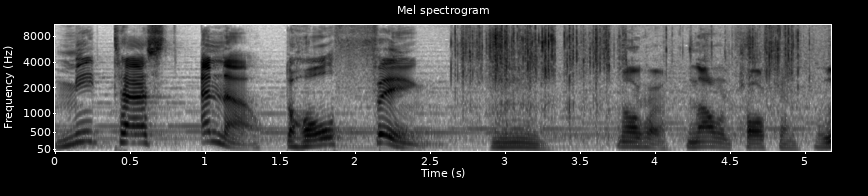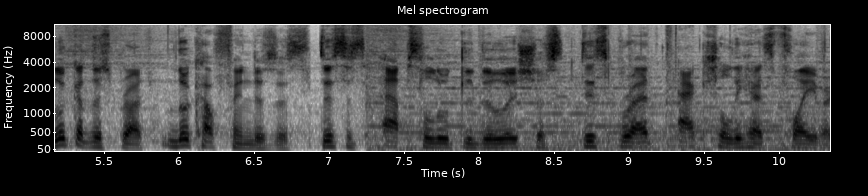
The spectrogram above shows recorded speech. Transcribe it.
meat test, and now the whole thing. Hmm. Okay, now we're talking. Look at this bread. Look how thin this is. This is absolutely delicious. This bread actually has flavor.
